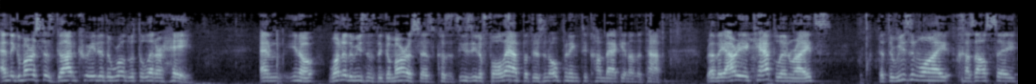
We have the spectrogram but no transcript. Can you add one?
And the Gemara says God created the world with the letter Hey. And, you know, one of the reasons the Gemara says, because it's easy to fall out, but there's an opening to come back in on the top. Rabbi Aryeh Kaplan writes that the reason why Chazal say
